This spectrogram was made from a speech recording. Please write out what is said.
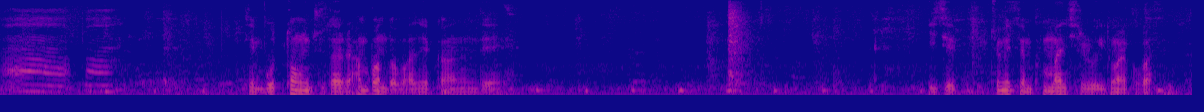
아, 아파. 지금 모통 주사를 한 번 더 맞을까 하는데 이제 좀 있으면 분만실로 이동할 것 같습니다.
